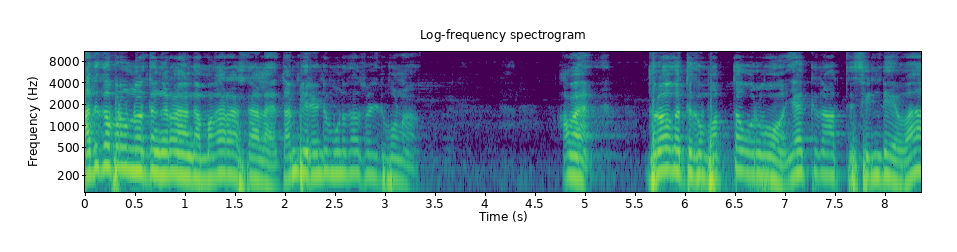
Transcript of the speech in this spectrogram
அதுக்கப்புறம் இன்னொருத்தங்கிறான் அங்கே மகாராஷ்டிராவில் தம்பி ரெண்டு மூணு தான் சொல்லிட்டு போனான். அவன் துரோகத்துக்கு மொத்த உருவம் ஏக்நாத் சிண்டேவா?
